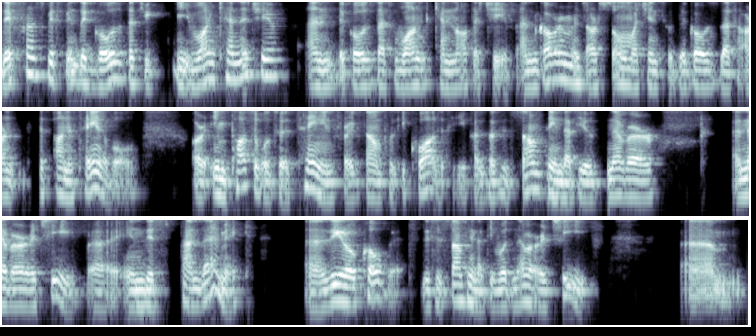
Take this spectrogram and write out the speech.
difference between the goals that you one can achieve and the goals that one cannot achieve. And governments are so much into the goals that are unattainable or impossible to attain. For example, equality, because that is something that you never, uh, never achieve uh, in this pandemic. Uh, zero COVID. This is something that you would never achieve. Um,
